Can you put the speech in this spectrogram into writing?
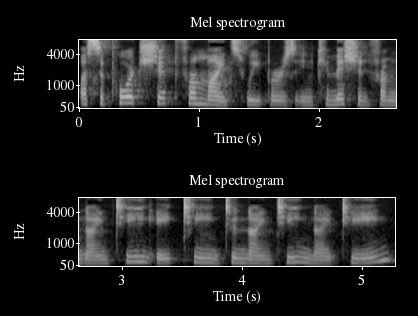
a support ship for minesweepers in commission from 1918 to 1919,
